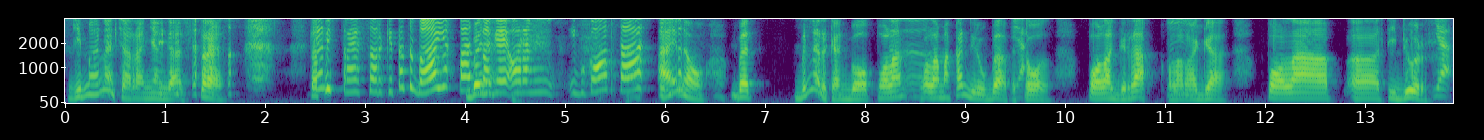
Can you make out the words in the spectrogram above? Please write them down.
gimana caranya nggak stres? Kan tapi stresor kita tuh banyak Pak Banyak. sebagai orang ibu kota. I know, but bener kan bahwa pola Heeh. pola makan dirubah, Ya. betul. Pola gerak, Hmm. Pola eh, tidur, Ya,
